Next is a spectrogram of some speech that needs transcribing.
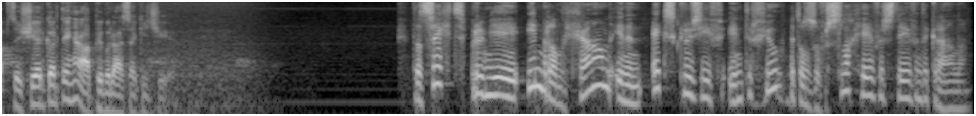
आपसे शेयर करते हैं आप भी मुलाजा कीजिए Dat zegt premier Imran Khan in een exclusief interview met onze verslaggever Steven de Kranen.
